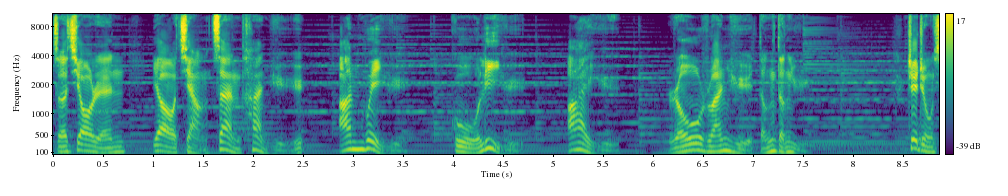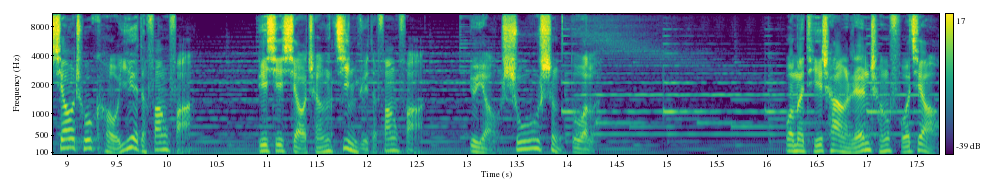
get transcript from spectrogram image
则教人要讲赞叹语、安慰语、鼓励语、爱语、柔软语等等语。这种消除口业的方法，比起小乘禁语的方法，又要殊胜多了。我们提倡人成佛教，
